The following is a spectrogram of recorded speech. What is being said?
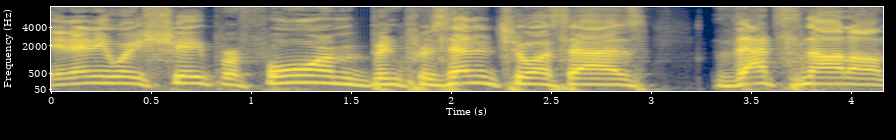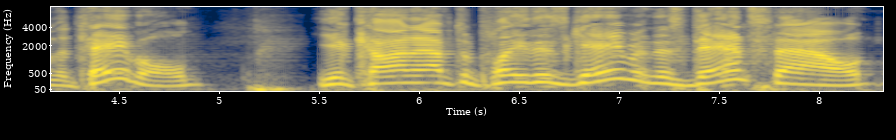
in any way, shape, or form been presented to us as that's not on the table. You kind of have to play this game and this dance now,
